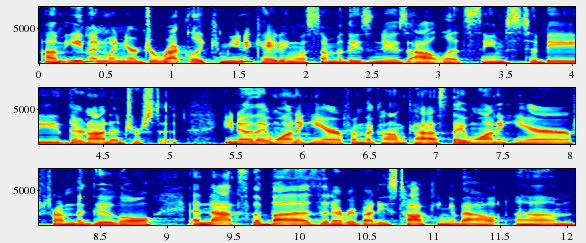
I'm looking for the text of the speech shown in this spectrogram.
Um, even when you're directly communicating with some of these news outlets seems to be they're not interested you know they want to hear from the comcast they want to hear from the google and that's the buzz that everybody's talking about um,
